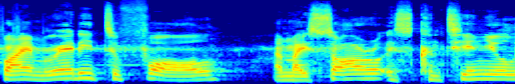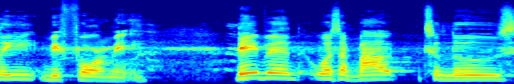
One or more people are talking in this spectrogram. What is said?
For I am ready to fall, and my sorrow is continually before me. David was about to lose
